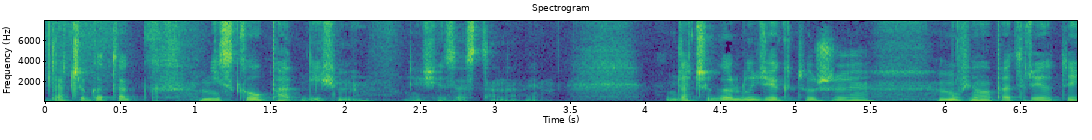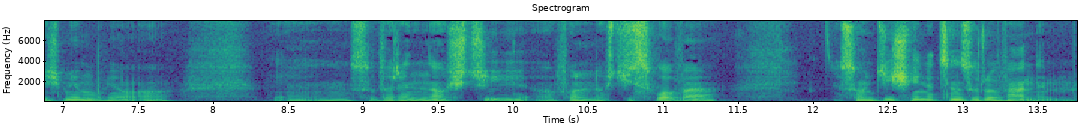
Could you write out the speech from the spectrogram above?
Dlaczego tak nisko upadliśmy? Ja się zastanawiam. Dlaczego ludzie, którzy mówią o patriotyzmie, mówią o e, suwerenności, o wolności słowa, są dzisiaj na cenzurowanym?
